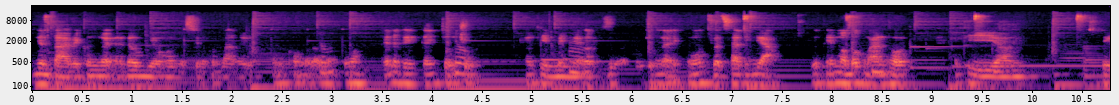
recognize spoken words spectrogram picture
nhân- tài về công nghệ ở đâu nhiều hơn ở Silicon Valley không không ở đâu Đúng. đúng không? Đấy là cái cái chỗ trụ thì mình Ừ. ở giữa chỗ đấy đúng không? Vượt xa tính gạo. Cứ thế mà bốc mà ăn thôi. Thì um, thì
